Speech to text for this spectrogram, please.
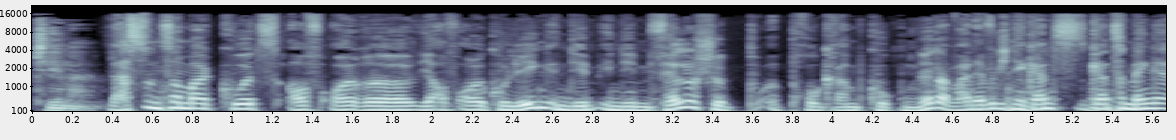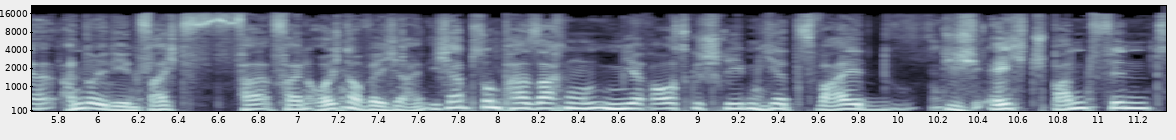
Thema. Lasst uns noch mal kurz auf eure, ja, auf eure Kollegen in dem, in dem Fellowship-Programm gucken. Ne? Da waren ja wirklich eine ganze, ganze Menge andere Ideen. Vielleicht fallen euch noch welche ein. Ich habe so ein paar Sachen mir rausgeschrieben. Hier zwei, die ich echt spannend finde.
